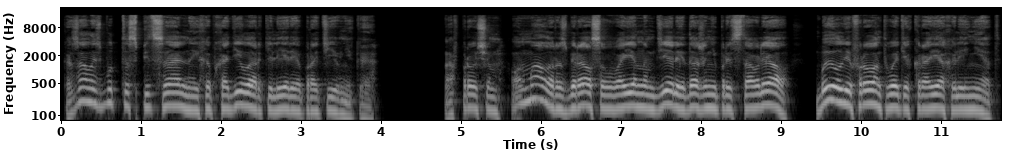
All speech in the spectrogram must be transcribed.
Казалось, будто специально их обходила артиллерия противника. А, впрочем, он мало разбирался в военном деле и даже не представлял, был ли фронт в этих краях или нет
